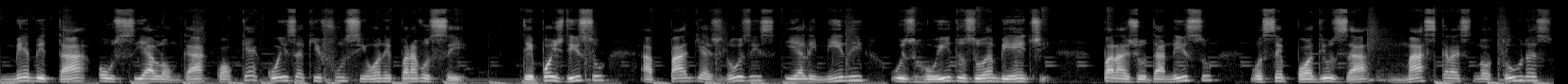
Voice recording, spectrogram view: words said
meditar ou se alongar, qualquer coisa que funcione para você. Depois disso, apague as luzes e elimine os ruídos do ambiente. Para ajudar nisso, você pode usar máscaras noturnas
